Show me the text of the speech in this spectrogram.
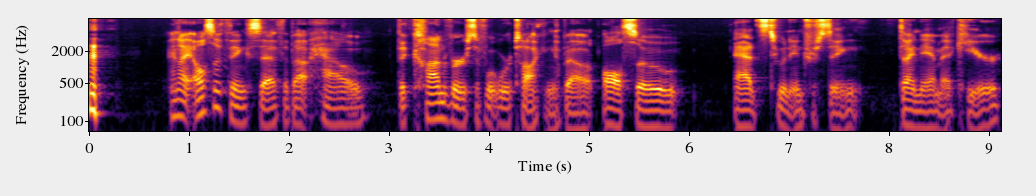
And I also think, Seth, about how the converse of what we're talking about also adds to an interesting dynamic here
